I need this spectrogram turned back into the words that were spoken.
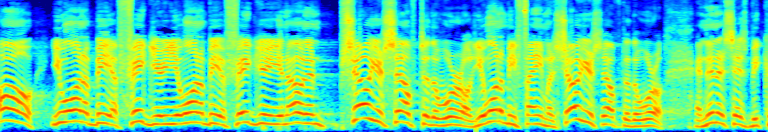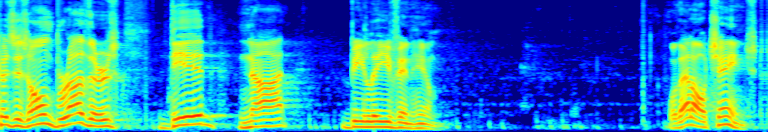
Oh, you want to be a figure, you want to be a figure, you know, then show yourself to the world. You want to be famous, show yourself to the world. And then it says, Because his own brothers did not believe in him. Well, that all changed.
